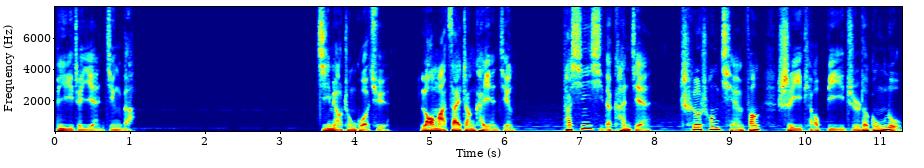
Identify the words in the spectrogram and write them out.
闭着眼睛的。几秒钟过去，老马再张开眼睛，他欣喜地看见车窗前方是一条笔直的公路。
